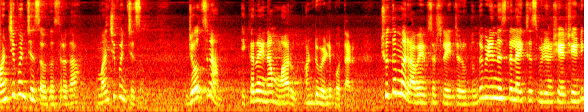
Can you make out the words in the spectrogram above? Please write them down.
మంచి పని చేసావు దశరథ మంచి పని చేసావు జ్యోత్స్న ఇకనైనా మారు అంటూ వెళ్ళిపోతాడు. చూద్దాం మరి రాబోయే ఎపిసోడ్స్లో ఏం జరుగుతుందో. వీడియో నచ్చితే లైక్ చేసి వీడియోని షేర్ చేయండి.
